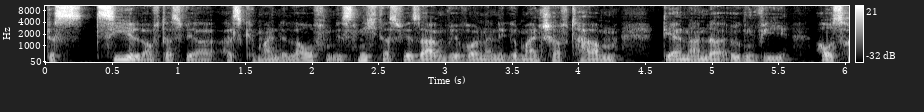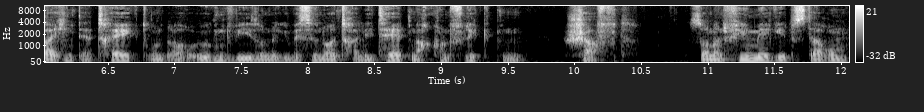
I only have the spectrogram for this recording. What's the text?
Das Ziel, auf das wir als Gemeinde laufen, ist nicht, dass wir sagen, wir wollen eine Gemeinschaft haben, die einander irgendwie ausreichend erträgt und auch irgendwie so eine gewisse Neutralität nach Konflikten schafft, sondern vielmehr geht es darum,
